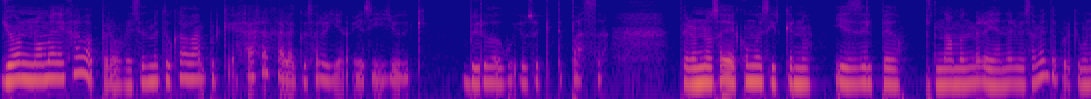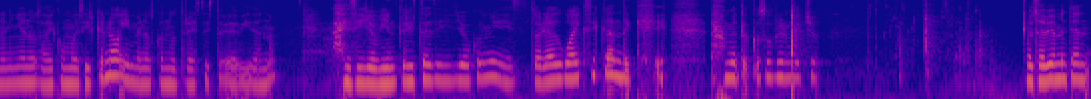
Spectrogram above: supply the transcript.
Yo no me dejaba, pero a veces me tocaban porque jajaja, la cosa relleno. Y así yo de que, verga, güey, o sea, ¿qué te pasa? Pero no sabía cómo decir que no. Y ese es el pedo. Pues nada más me reía nerviosamente porque una niña no sabe cómo decir que no y menos cuando trae esta historia de vida, ¿no? Ay, sí, yo bien triste así, yo con mis historias waxican de que me tocó sufrir mucho. O sea, obviamente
